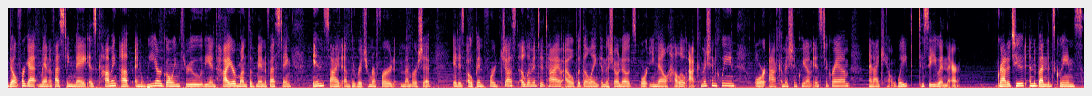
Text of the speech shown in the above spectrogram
Don't forget, Manifesting May is coming up, and we are going through the entire month of manifesting inside of the Rich and Referred membership. It is open for just a limited time. I will put the link in the show notes or email hello at Commission Queen or at Commission Queen on Instagram. And I can't wait to see you in there. Gratitude and abundance, Queens.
